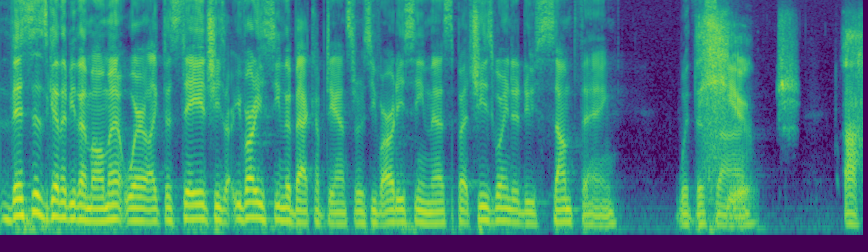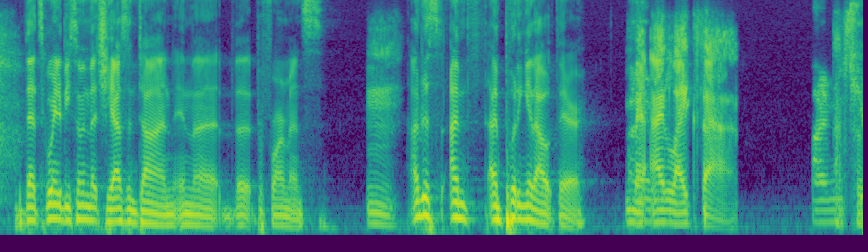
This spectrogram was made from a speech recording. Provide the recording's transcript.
this is going to be the moment where like the stage she's you've already seen the backup dancers you've already seen this but she's going to do something with this song Huge. That's going to be something that she hasn't done in the the performance Mm. i'm just i'm i'm putting it out there Man, I'm- I like that. I'm Absolutely.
